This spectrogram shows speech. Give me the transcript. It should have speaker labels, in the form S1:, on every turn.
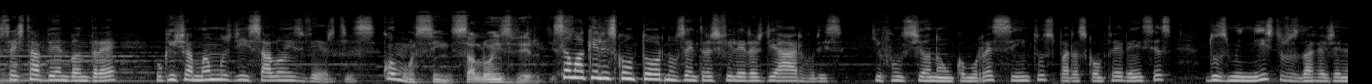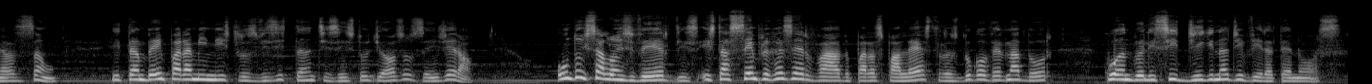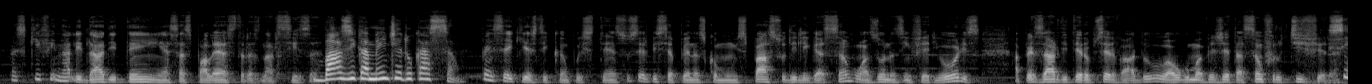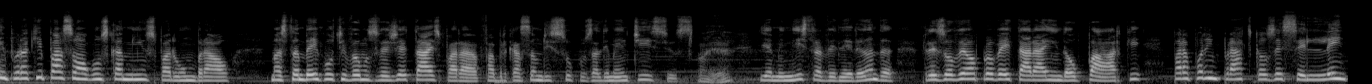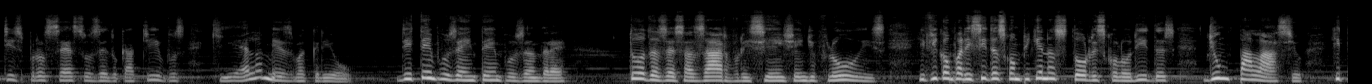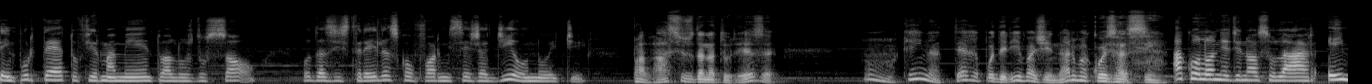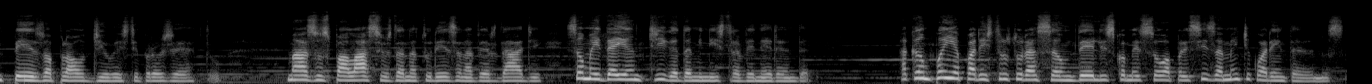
S1: Você está vendo, André, o que chamamos de salões verdes.
S2: Como assim, salões verdes?
S1: São aqueles contornos entre as fileiras de árvores que funcionam como recintos para as conferências dos ministros da regeneração e também para ministros visitantes e estudiosos em geral. Um dos salões verdes está sempre reservado para as palestras do governador quando ele se digna de vir até nós.
S2: Mas que finalidade têm essas palestras, Narcisa?
S1: Basicamente, educação.
S2: Pensei que este campo extenso servisse apenas como um espaço de ligação com as zonas inferiores, apesar de ter observado alguma vegetação frutífera.
S1: Sim, por aqui passam alguns caminhos para o umbral, mas também cultivamos vegetais para a fabricação de sucos alimentícios.
S2: Ah, é?
S1: E a ministra veneranda resolveu aproveitar ainda o parque para pôr em prática os excelentes processos educativos que ela mesma criou. De tempos em tempos, André, todas essas árvores se enchem de flores e ficam parecidas com pequenas torres coloridas de um palácio que tem por teto o firmamento à luz do sol ou das estrelas, conforme seja dia ou noite.
S2: Palácios da natureza? Oh, quem na Terra poderia imaginar uma coisa assim?
S1: A colônia de nosso lar, em peso, aplaudiu este projeto. Mas os palácios da natureza, na verdade, são uma ideia antiga da ministra veneranda. A campanha para a estruturação deles começou há precisamente 40 anos.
